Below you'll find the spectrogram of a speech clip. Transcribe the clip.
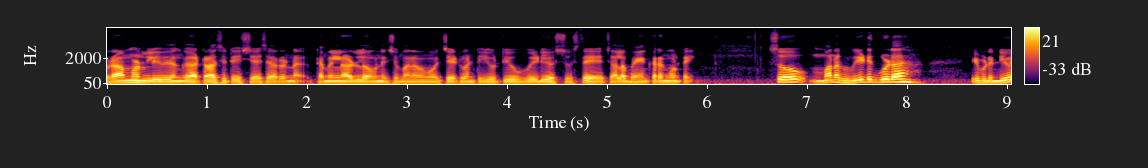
బ్రాహ్మణులు ఈ విధంగా అట్రాసిటీస్ చేశారు. తమిళనాడులో నుంచి మనం వచ్చేటువంటి యూట్యూబ్ వీడియోస్ చూస్తే చాలా భయంకరంగా ఉంటాయి. సో మనకు వీడికి కూడా ఇప్పుడు న్యూ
